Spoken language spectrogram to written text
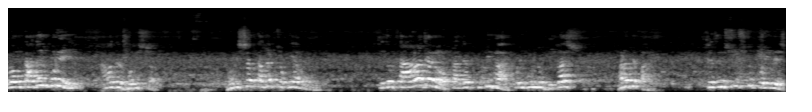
এবং তাদের উপরেই আমাদের ভবিষ্যৎ। ভবিষ্যৎ তাদের চোখে আমাদের কিন্তু তারা যেন তাদের প্রতিভা, পরিপূর্ণ বিকাশ ঘটাতে পারে, সেজন্য সুষ্ঠু পরিবেশ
